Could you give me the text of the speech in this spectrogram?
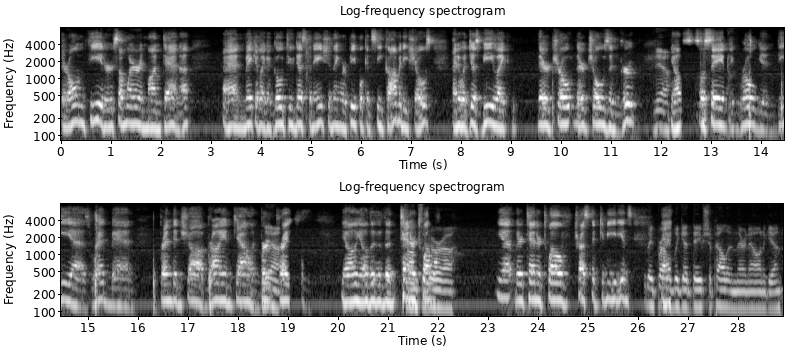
their own theater somewhere in Montana and make it like a go-to destination thing where people can see comedy shows and it would just be like their cho- their chosen group. Yeah. You know, so say like Rogan, Diaz, Redban, Brendan Schaub, Bryan Callen, Bert yeah. Kreischer. You know, you know the the, the ten Tom or twelve. Segura. Uh, yeah, they're ten or twelve trusted comedians. They'd probably and, get Dave Chappelle in there now and again.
